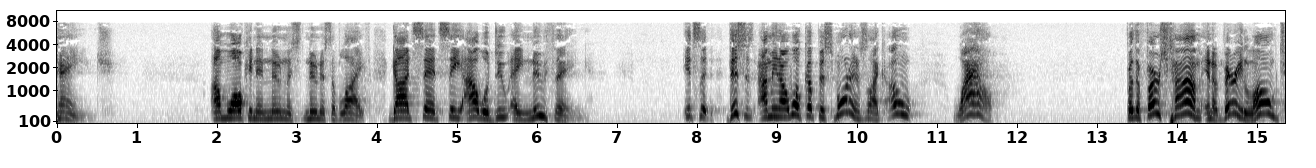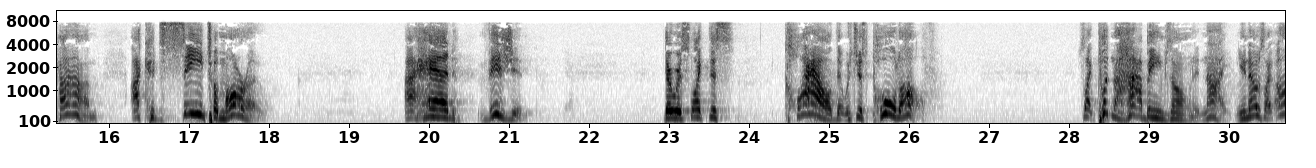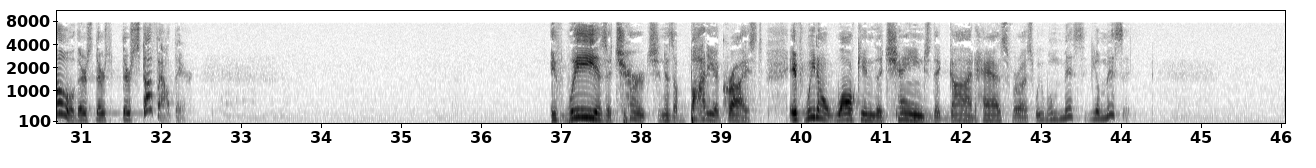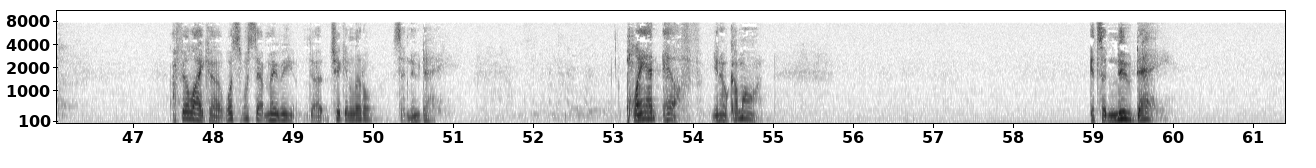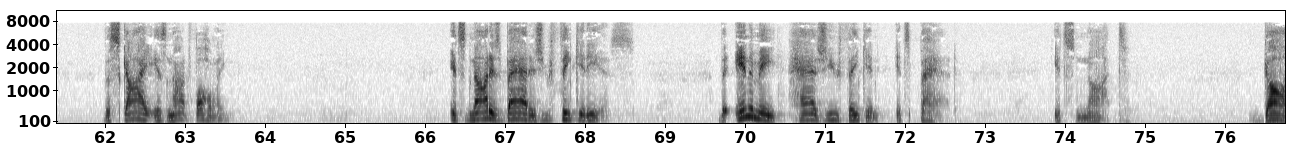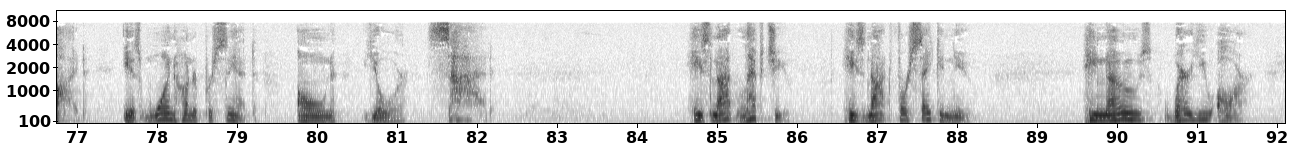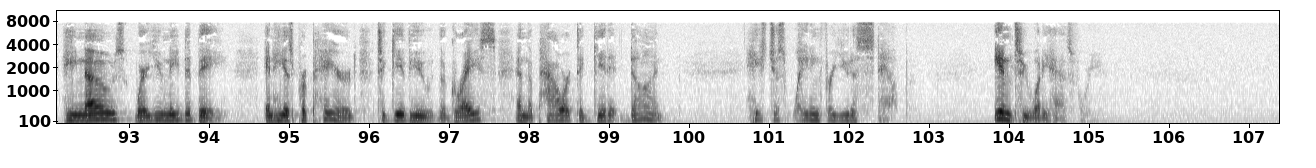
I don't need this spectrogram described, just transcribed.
change. I'm walking in newness, newness of life. God said, see, I will do a new thing. It's a, this is, I mean, I woke up this morning, it's like, oh, wow. For the first time in a very long time, I could see tomorrow. I had vision. There was like this cloud that was just pulled off. It's like putting the high beams on at night. You know, it's like, oh, there's there's there's stuff out there. If we as a church and as a body of Christ, if we don't walk in the change that God has for us, we will miss it. You'll miss it. I feel like uh, what's what's that movie? Uh, Chicken Little. It's a new day. Plan F. You know, come on. It's a new day. The sky is not falling. It's not as bad as you think it is. The enemy has you thinking it's bad. It's not. God is 100% on your side. He's not left you. He's not forsaken you. He knows where you are. He knows where you need to be. And He is prepared to give you the grace and the power to get it done. He's just waiting for you to step into what He has for you.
